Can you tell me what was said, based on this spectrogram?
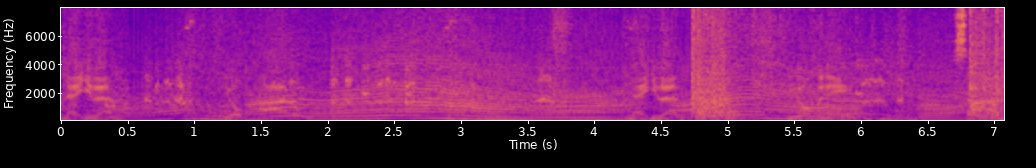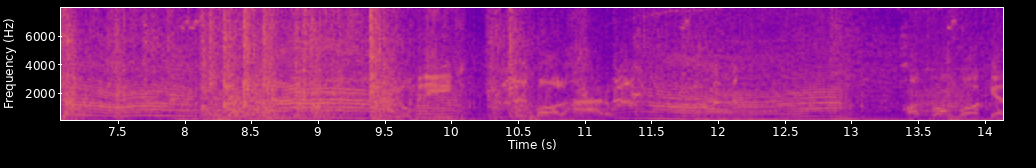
40, jobb 3, 40, jobb 4, 100, jobb 4, bal 3, 60, bal 2,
